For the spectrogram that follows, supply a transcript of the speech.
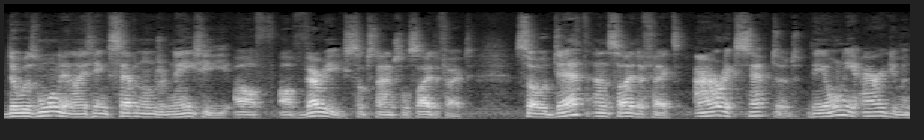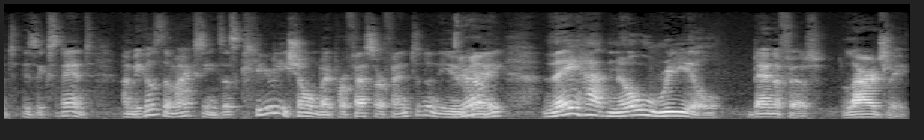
there was one in I think 780 of, of very substantial side effect. So death and side effects are accepted. The only argument is extent. And because the vaccines, as clearly shown by Professor Fenton in the UK, yeah. they had no real benefit, largely.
